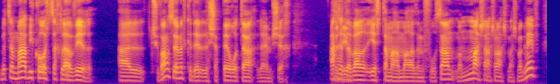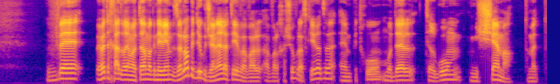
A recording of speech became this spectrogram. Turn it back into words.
בעצם מה הביקורת שצריך להעביר על תשובה מסוימת כדי לשפר אותה להמשך. אחרי דבר יש את המאמר הזה מפורסם, ממש ממש ממש ממש מגניב, ובאמת אחד הדברים היותר מגניבים, זה לא בדיוק ג'נרטיב, אבל, אבל חשוב להזכיר את זה, הם פיתחו מודל תרגום משמע, זאת אומרת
